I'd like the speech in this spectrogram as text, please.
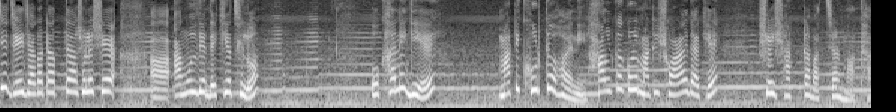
যে, যেই জায়গাটাতে আসলে সে আঙুল দিয়ে দেখিয়েছিল, ওখানে গিয়ে মাটি খুঁড়তেও হয়নি। হালকা করে মাটি সরাই দেখে সেই সাতটা বাচ্চার মাথা।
